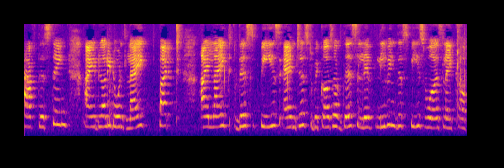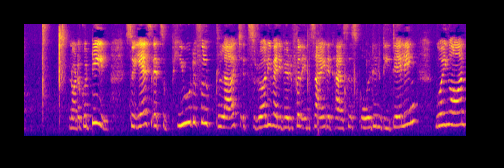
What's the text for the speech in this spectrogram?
have this thing I really don't like but I liked this piece and just because of this leaving this piece was like a not a good deal. So yes it's a beautiful clutch. It's really very beautiful. Inside it has this golden detailing going on.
